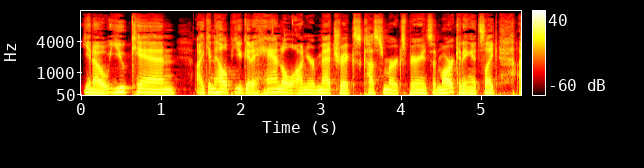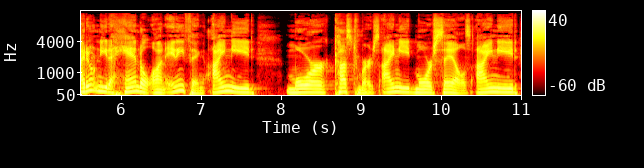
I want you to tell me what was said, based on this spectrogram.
you know, you can, I can help you get a handle on your metrics, customer experience and marketing. It's like, I don't need a handle on anything. I need more customers. I need more sales. I need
